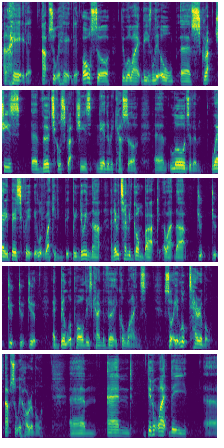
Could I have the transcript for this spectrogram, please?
And I hated it, absolutely hated it. Also, there were like these little uh, scratches, uh, vertical scratches near the ricasso, um, loads of them, where he basically, it looked like he'd been doing that, and every time he'd gone back like that, do, do, do, do, do, had built up all these kind of vertical lines. So it looked terrible, absolutely horrible. Um, and didn't like the uh,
